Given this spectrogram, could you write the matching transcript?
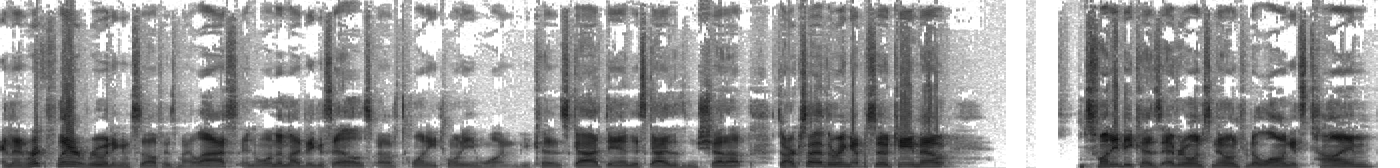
And then Ric Flair ruining himself is my last and one of my biggest L's of 2021 because goddamn, this guy doesn't shut up. Dark Side of the Ring episode came out. It's funny because everyone's known for the longest time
